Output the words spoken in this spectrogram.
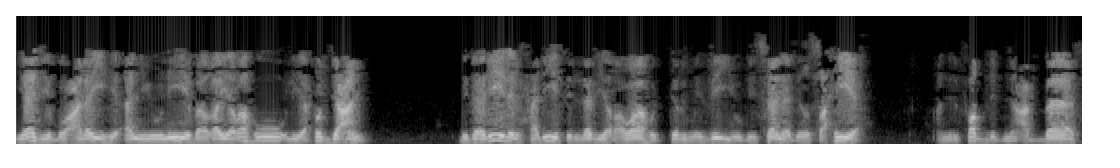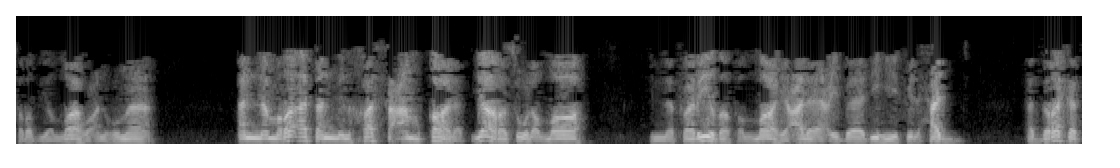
يجب عليه أن ينيب غيره ليحج عنه. بدليل الحديث الذي رواه الترمذي بسند صحيح عن الفضل بن عباس رضي الله عنهما أن امرأة من خثعم قالت يا رسول الله إن فريضة الله على عباده في الحج أدركت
